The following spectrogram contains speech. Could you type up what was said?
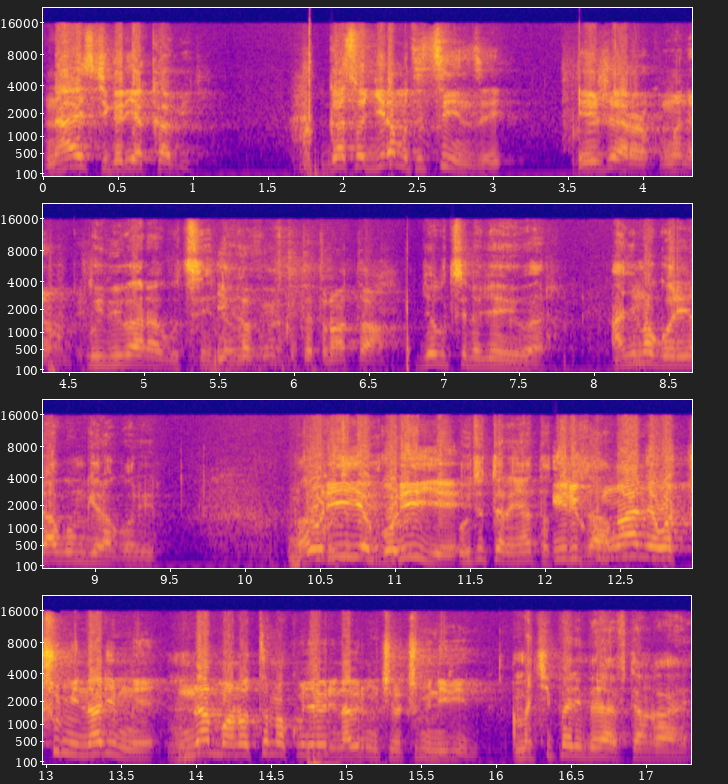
na AS kigali ya kabiri gasogi iramutse itsinze ejo yarara ku mwanya wa mbere ibibara gutsinda ikava ifite itatu n'atanu byo gutsinda byo bibara hanyuma gorira ahubwo mbwira gorira goriye goriye iri ku mwanya wa cumi na rimwe n'amanota makumyabiri n'abiri mu mikino cumi n'irindwi amakipe ari imbere yayo afite angahe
